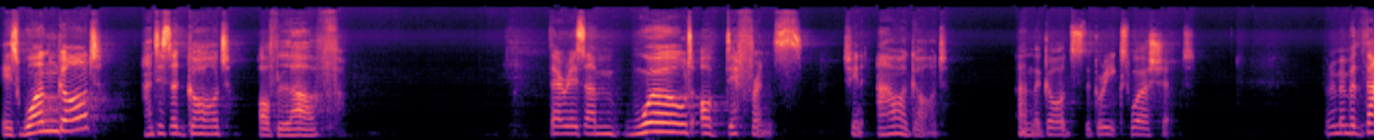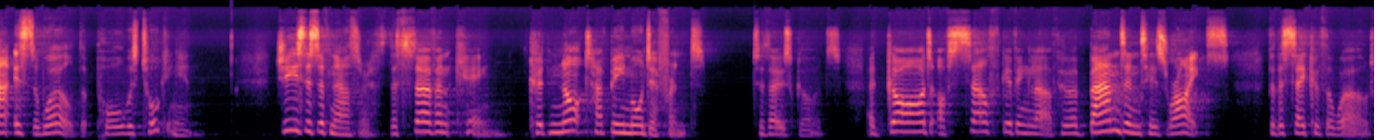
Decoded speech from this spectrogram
is one God and is a God of love. There is a world of difference between our God and the gods the Greeks worshipped. remember, that is the world that Paul was talking in. Jesus of Nazareth, the servant king, could not have been more different to those gods. A God of self giving love who abandoned his rights for the sake of the world.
